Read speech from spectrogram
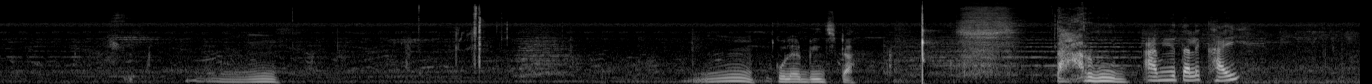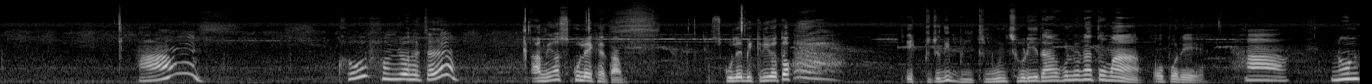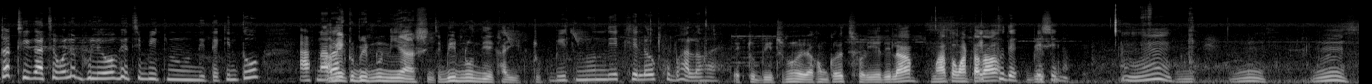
উম, কুলের বীজটা? দারুণ। আমিও তাহলে খাই। আম, খুব সুন্দর হয়েছে রে আমিও স্কুলে খেতাম। স্কুলে বিক্রি হতো। একটু যদি বিট নুন ছড়িয়ে দেওয়া হলো না তো মা ওপরে। হ্যাঁ নুনটা ঠিক আছে বলে ভুলেও গেছি বিট নুন দিতে। কিন্তু আপনারা? আমি একটু বিট নুন নিয়ে আসি। বিট নুন দিয়ে খাই একটু। বিট নুন দিয়ে খেলেও খুব ভালো হয়। একটু বিট নুন এরকম করে ছড়িয়ে দিলাম। মা তোমারটা দাও। একটু দে বেশি না। হুম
